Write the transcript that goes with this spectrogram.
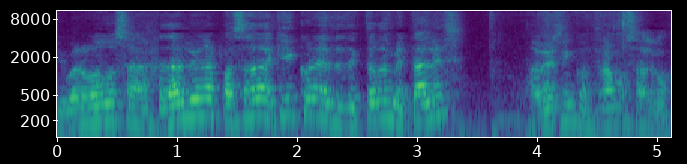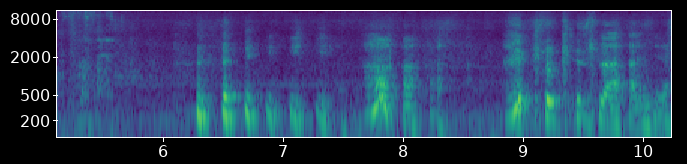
Y bueno, vamos a darle una pasada aquí con el detector de metales a ver si encontramos algo. Creo que es la araña.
